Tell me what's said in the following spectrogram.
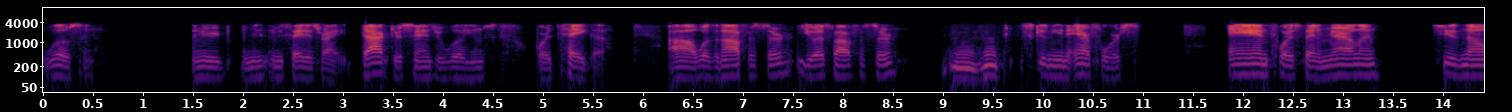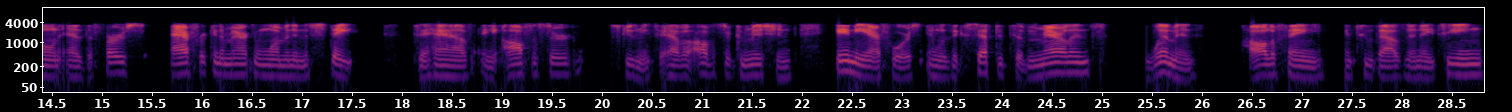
Wilson. Let me let me let me say this right. Dr. Sandra Williams Ortega uh, was an officer, U.S. officer, mm-hmm. excuse me, in the Air Force, and for the state of Maryland. She is known as the first African American woman in the state to have a officer excuse me, to have an officer commission in the Air Force and was accepted to Maryland's Women Hall of Fame in 2018.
